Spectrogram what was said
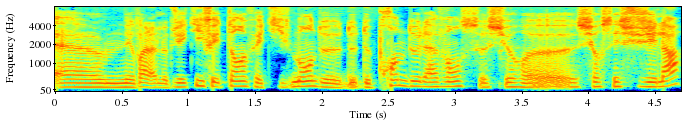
Euh, mais voilà, l'objectif étant effectivement de, prendre de l'avance sur, euh, sur ces sujets-là.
